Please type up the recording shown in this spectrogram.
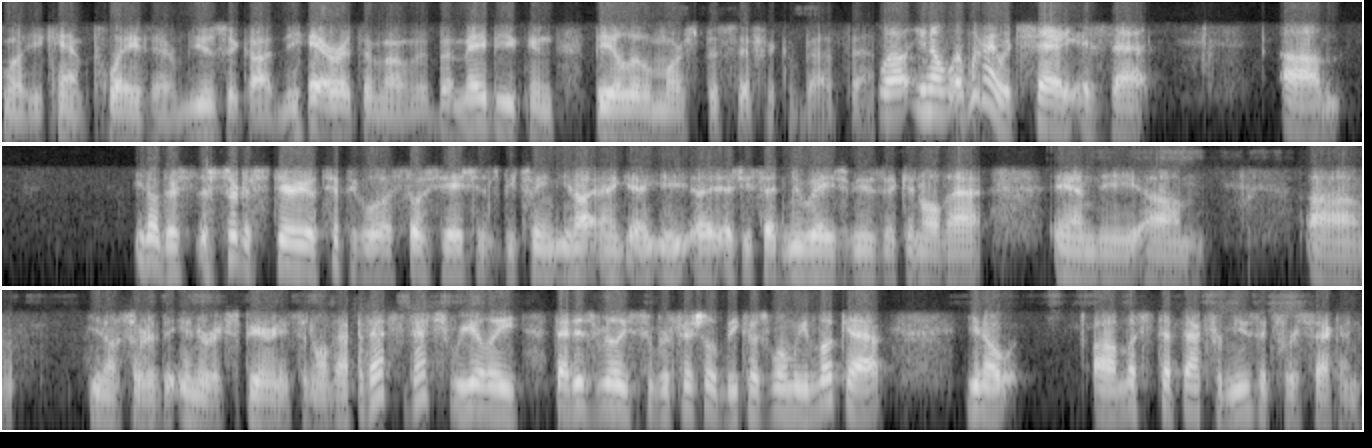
well, you can't play their music on the air at the moment, but maybe you can be a little more specific about that. Well, you know, what I would say is that, um, you know, there's, there's sort of stereotypical associations between, you know, as you said, new age music and all that, and the, um, uh, you know, sort of the inner experience and all that. But that's that's really that is really superficial because when we look at, you know, um, let's step back from music for a second.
